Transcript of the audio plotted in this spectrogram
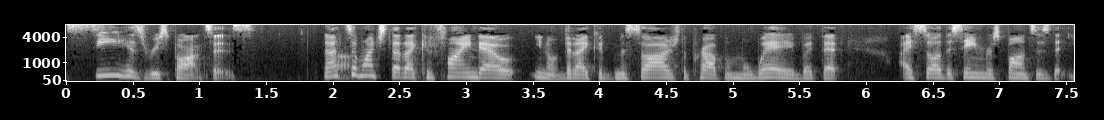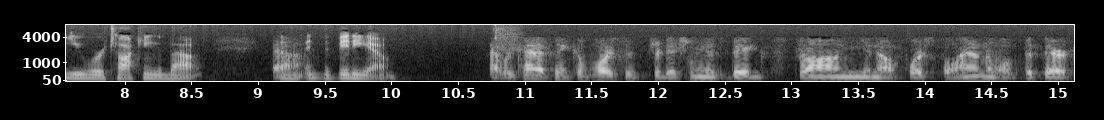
see his responses. Not so much that I could find out, you know, that I could massage the problem away, but that I saw the same responses that you were talking about um, in the video. Yeah, we kind of think of horses traditionally as big, strong, you know, forceful animals, but they're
